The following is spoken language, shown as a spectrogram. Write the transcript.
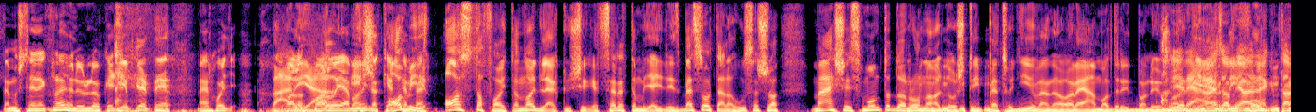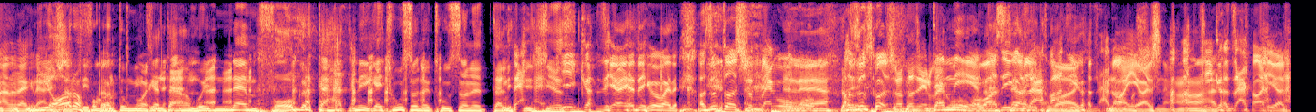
de most ennek nagyon örülök egyébként, mert hogy Várjál, valójában mind a ketten ami best- azt a fajta nagy lelkűséget szerettem, hogy egyrészt beszóltál a 20-asra, másrészt mondtad a Ronaldos tippet, hogy nyilván a Real Madridban ő van. Real, ez ami a leg- talán a Mi arra tippem. fogadtunk minket, hogy nem fog, tehát még egy 25-25-tel is jössz. Igazi ajándékok. Az utolsót megóvó. Az utolsót azért De miért? Az igazán, az vagy. igazán aljas. na, Az hát. igazán aljas.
